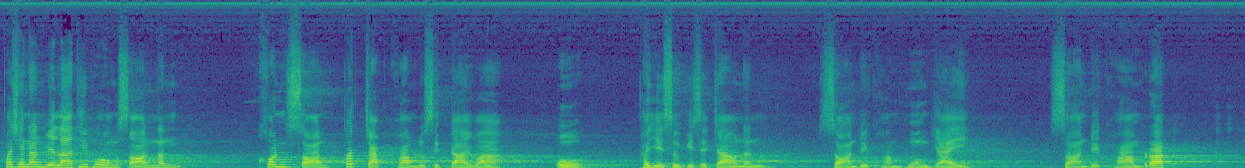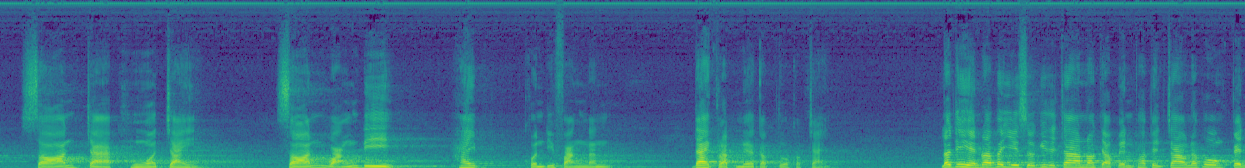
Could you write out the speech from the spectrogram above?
เพราะฉะนั้นเวลาที่พระองค์สอนนั้น คนสอนก็จับความรู้สึกได้ว่า โอ้พระเยซูคริสต์เจ้านั้น สอนด้วยความห่วงใย สอนด้วยความรัก สอนจากหัวใจ สอนหวังดีให้คนที่ฟังนั้นได้กลับเนื้อกลับตัวกลับใจ เราจะเห็นว่าพระเยซูคริสต์เจ้านอกจากเป็นพระเป็นเจ้า และพระองค์เป็น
